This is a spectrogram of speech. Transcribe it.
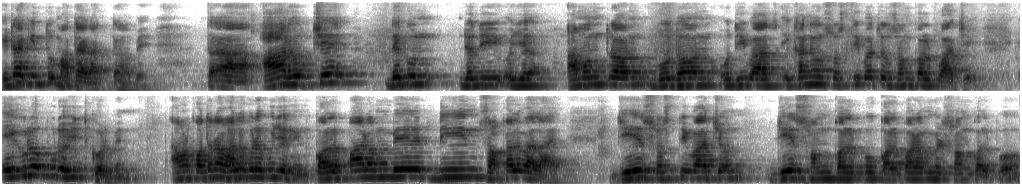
এটা কিন্তু মাথায় রাখতে হবে। তা, আর হচ্ছে, দেখুন, যদি ওই যে আমন্ত্রণ, বোধন, অধিবাস, এখানেও স্বস্তিবাচন সংকল্প আছে। এইগুলো পুরোহিত করবেন। আমার কথাটা ভালো করে বুঝে নিন। কল্পারম্ভের দিন সকালবেলায় যে স্বস্তিবাচন, যে সংকল্প, কল্পারম্ভের সংকল্প,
